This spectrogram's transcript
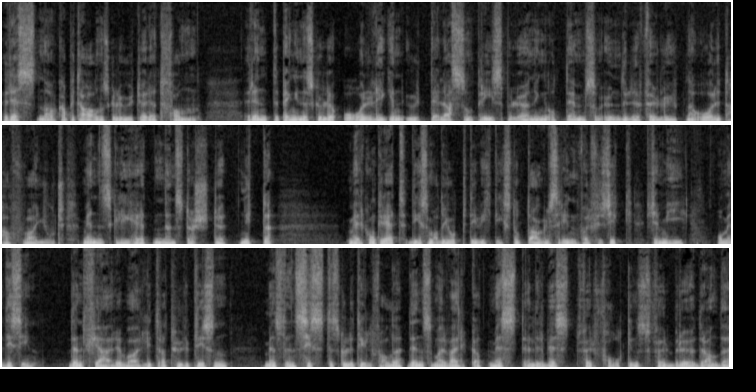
Resten av kapitalen skulle utgjøre et fond. Rentepengene skulle årligen utdeles som prisbelønning åt dem som under det forlupne året hafva gjort menneskeligheten den største nytte mer konkret de som hadde gjort de viktigste oppdagelser innenfor fysikk, kjemi og medisin. Den fjerde var litteraturprisen, mens den siste skulle tilfalle den som har verkat mest eller best for folkens forbrødrande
